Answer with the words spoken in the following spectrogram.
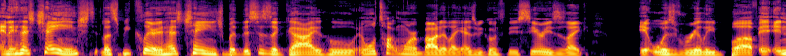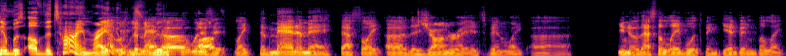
And it has changed. Let's be clear, it has changed. But this is a guy who, and we'll talk more about it like as we go through the series. Is like it was really buff, and it was of the time, right? Yeah, it was the man, really uh, what is it like the manime? That's like uh the genre. It's been like uh, you know, that's the label it's been given. But like,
